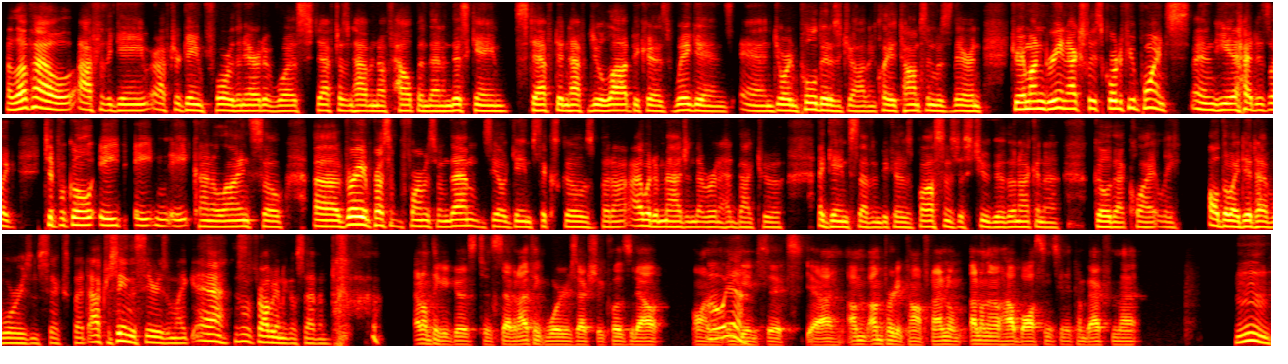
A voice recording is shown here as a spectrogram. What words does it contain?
I love how after the game, after game four, the narrative was Steph doesn't have enough help. And then in this game, Steph didn't have to do a lot because Wiggins and Jordan Poole did his job and Klay Thompson was there. And Draymond Green actually scored a few points and he had his like typical eight, eight, and eight kind of line. So uh, very impressive performance from them. We'll see how game six goes. But I, I would imagine that we're going to head back to a, a game seven because Boston's just too good. They're not going to go that quietly although I did have Warriors in six. But after seeing the series, I'm like, eh, this is probably going to go seven. I don't think it goes to seven. I think Warriors actually close it out on oh, yeah. game six. Yeah, I'm I'm pretty confident. I don't I don't know how Boston's going to come back from that. Hmm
